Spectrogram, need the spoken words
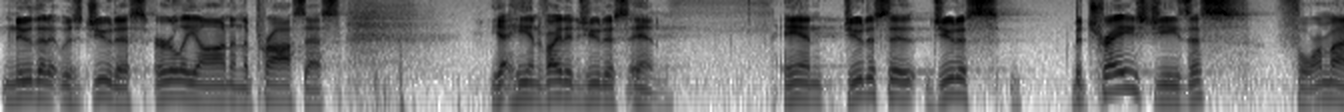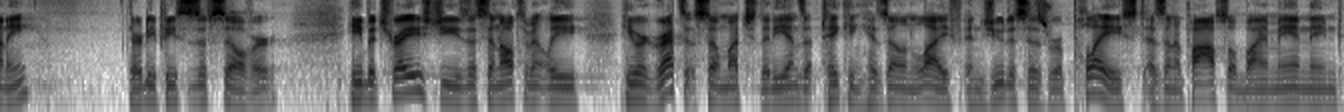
knew that it was Judas early on in the process. Yet he invited Judas in. And Judas, Judas betrays Jesus for money, 30 pieces of silver. He betrays Jesus, and ultimately he regrets it so much that he ends up taking his own life. And Judas is replaced as an apostle by a man named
